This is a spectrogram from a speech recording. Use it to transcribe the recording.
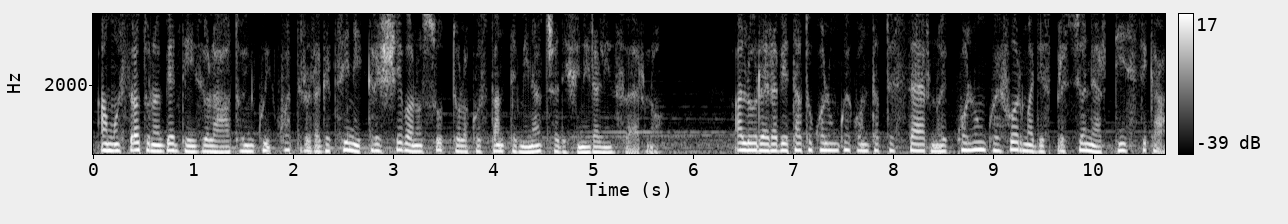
ha mostrato un ambiente isolato in cui quattro ragazzini crescevano sotto la costante minaccia di finire all'inferno. Allora era vietato qualunque contatto esterno e qualunque forma di espressione artistica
